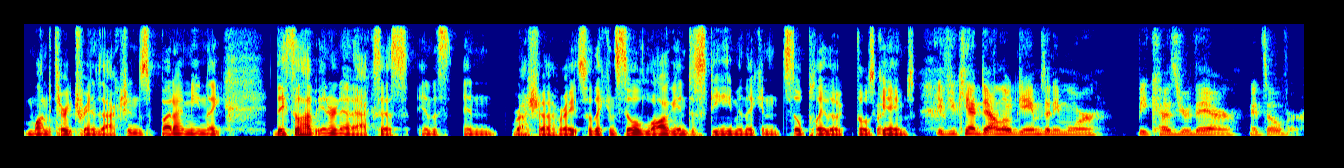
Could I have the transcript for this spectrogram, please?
monetary transactions. But I mean, like they still have internet access in this in Russia, right? So they can still log into Steam and they can still play the, those But- games. if you can't download games anymore because you're there, it's over.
